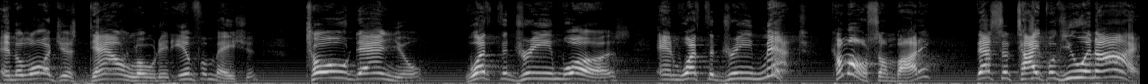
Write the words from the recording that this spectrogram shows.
And the Lord just downloaded information, told Daniel what the dream was and what the dream meant. Come on, somebody. That's the type of you and I.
